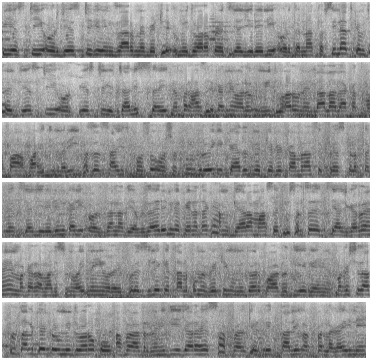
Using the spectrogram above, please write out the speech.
पीएसटी और जीएसटी के इंतज़ार में बैठे उम्मीदवारों को एहतजाजी रैली और धरना तफसीत के मुताबिक जीएसटी और पीएसटी के चालीस सही नंबर हासिल करने वाले उम्मीदवारों ने लाला लाकत वफा वाहिदी मरी फजल साजिद खोसो और शकुल गलोई की क्यादत में कैफ़े कामरा से प्रेस क्लब तक एहतजाजी रैली निकाली और धरना दिया। मुजाहरीन का कहना था कि हम ग्यारह माह से मुसलसल एहतजाज कर रहे हैं, मगर हमारी सुनवाई नहीं हो रही। पूरे ज़िले के तालकों में वेटिंग उम्मीदवार को आर्डर दिए गए हैं, मगर शहजादपुर तालके के उम्मीदवारों को ऑफ़र आर्डर नहीं दिए जा रहे सेक्रेटरी तालीम अकबर लगाई ने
